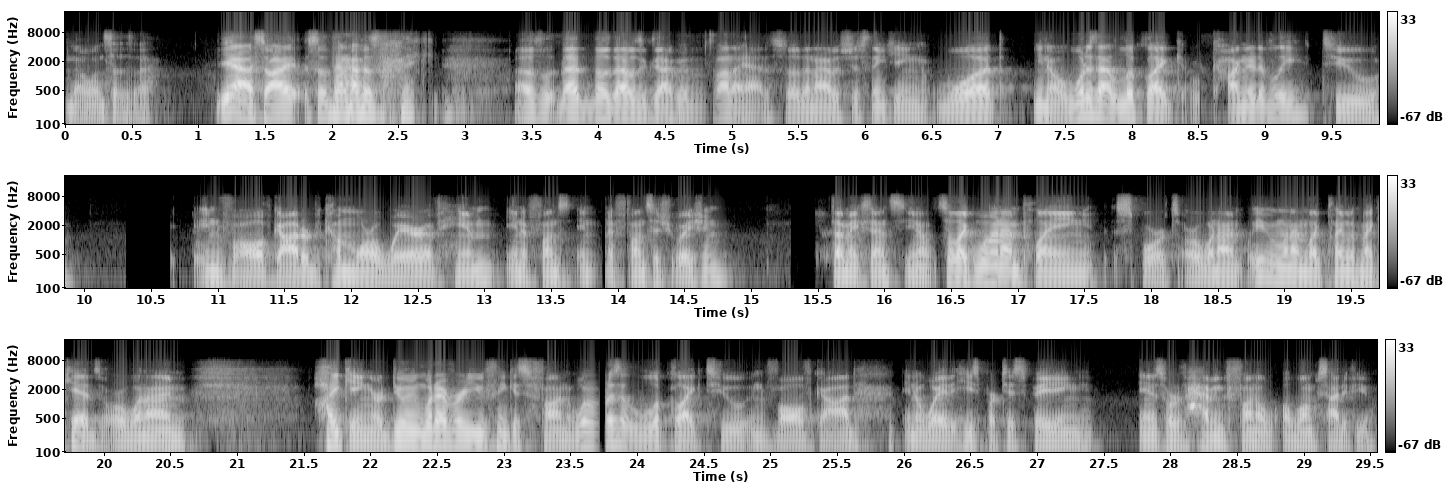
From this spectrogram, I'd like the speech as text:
No one says that. Yeah, so I so then I was like I was that that was exactly the thought I had. So then I was just thinking what, you know, what does that look like cognitively to involve God or become more aware of him in a fun in a fun situation? If that makes sense, you know. So like when I'm playing sports or when I'm even when I'm like playing with my kids or when I'm hiking or doing whatever you think is fun, what does it look like to involve God in a way that he's participating in sort of having fun al- alongside of you?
